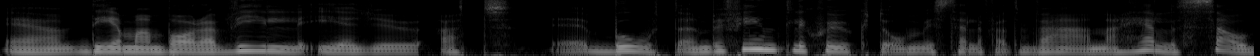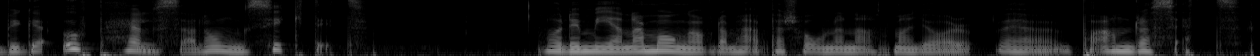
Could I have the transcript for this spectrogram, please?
eh, det man bara vill är ju att bota en befintlig sjukdom istället för att värna hälsa och bygga upp hälsa långsiktigt. Och det menar många av de här personerna att man gör eh, på andra sätt.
